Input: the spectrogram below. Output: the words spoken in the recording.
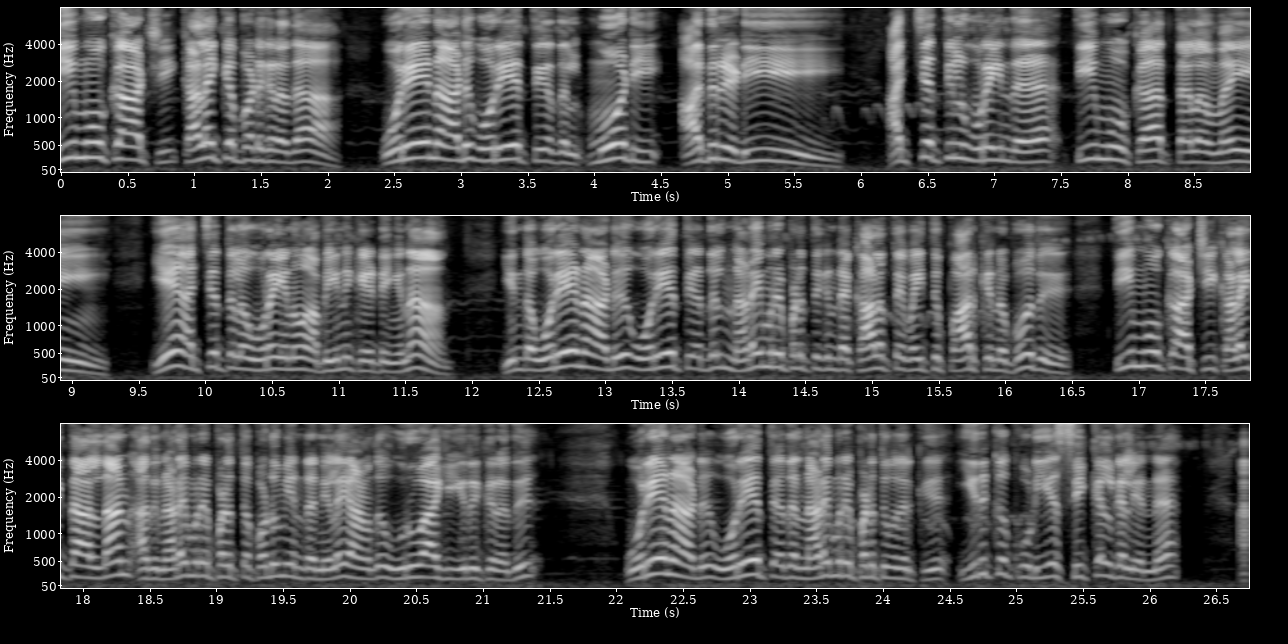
திமுக ஆட்சி கலைக்கப்படுகிறதா? ஒரே நாடு ஒரே தேர்தல். மோடி அதிரடி. அச்சத்தில் உறைந்த திமுக தலைமை. ஏன் அச்சத்தில் உறையணும் அப்படின்னு கேட்டிங்கன்னா இந்த ஒரே நாடு ஒரே தேர்தல் நடைமுறைப்படுத்துகின்ற காலத்தை வைத்து பார்க்கின்ற போது திமுக ஆட்சி கலைத்தால்தான் அது நடைமுறைப்படுத்தப்படும் என்ற நிலையானது உருவாகி இருக்கிறது. ஒரே நாடு ஒரே தேர்தல் நடைமுறைப்படுத்துவதற்கு இருக்கக்கூடிய சிக்கல்கள் என்ன?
